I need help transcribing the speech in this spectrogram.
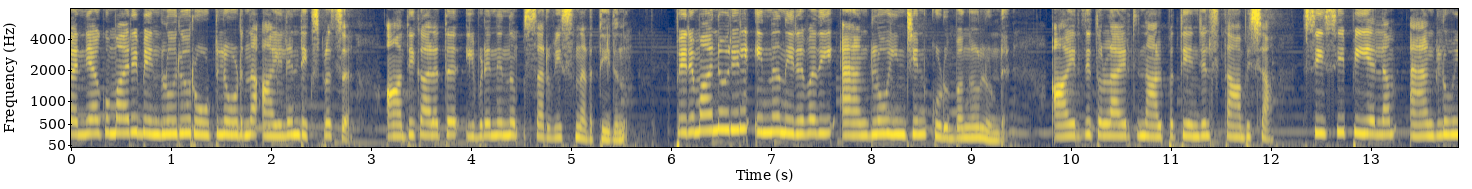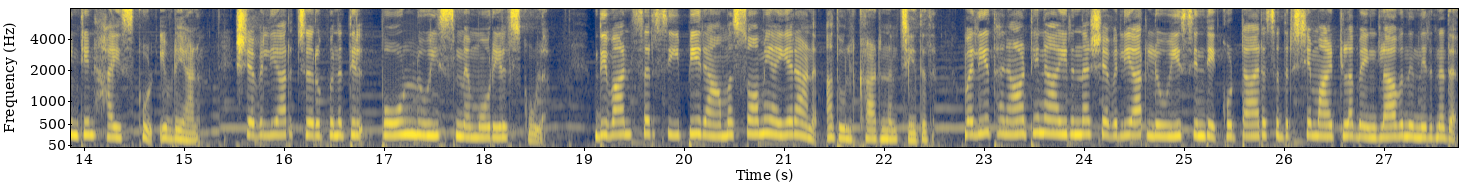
കന്യാകുമാരി ബംഗളൂരു റൂട്ടിലോടുന്ന ഐലൻഡ് എക്സ്പ്രസ് ആദ്യകാലത്ത് ഇവിടെ നിന്നും സർവീസ് നടത്തിയിരുന്നു. പെരുമാനൂരിൽ ഇന്ന് നിരവധി ആംഗ്ലോ ഇന്ത്യൻ കുടുംബങ്ങളുണ്ട്. ആയിരത്തി തൊള്ളായിരത്തി നാൽപ്പത്തിയഞ്ചിൽ സ്ഥാപിച്ച C C P L M Anglo Indian high school ഇവിടെയാണ്. Chevalier Cheruppunathil Paul Louis memorial school. Diwan sir C P Ramaswamy അയ്യരാണ് അത് ഉദ്ഘാടനം ചെയ്തത്. വലിയ ധനാഠ്യനായിരുന്ന ഷെവലിയാർ ലൂയിസിന്റെ കൊട്ടാര സദൃശ്യമായിട്ടുള്ള ബംഗ്ലാവ് നിന്നിരുന്നത്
